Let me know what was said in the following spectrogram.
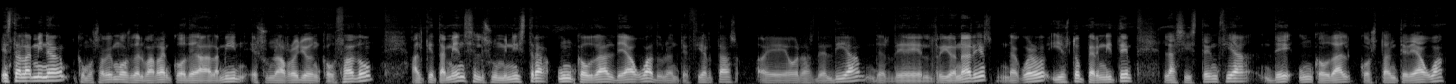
Esta lámina, como sabemos del barranco de Alamín, es un arroyo encauzado al que también se le suministra un caudal de agua durante ciertas eh, horas del día, desde el río Henares, ¿de acuerdo? Y esto permite la asistencia de un caudal constante de agua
